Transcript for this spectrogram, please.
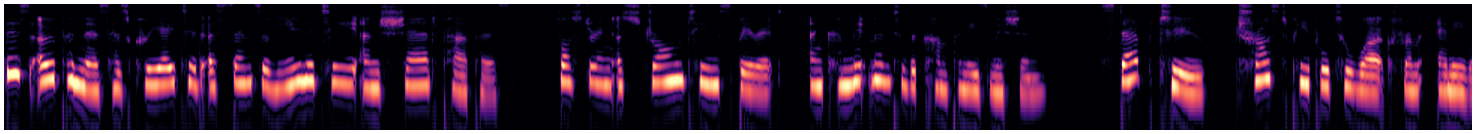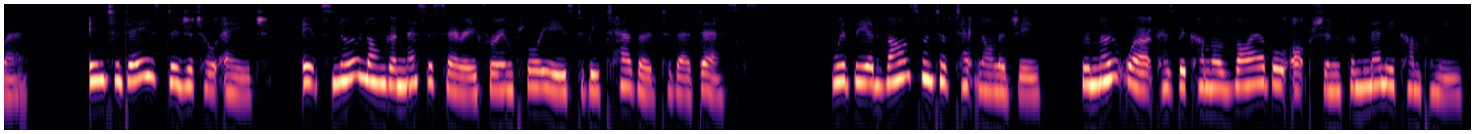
This openness has created a sense of unity and shared purpose, fostering a strong team spirit and commitment to the company's mission. Step 2 Trust people to work from anywhere. In today's digital age, it's no longer necessary for employees to be tethered to their desks. With the advancement of technology, remote work has become a viable option for many companies.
